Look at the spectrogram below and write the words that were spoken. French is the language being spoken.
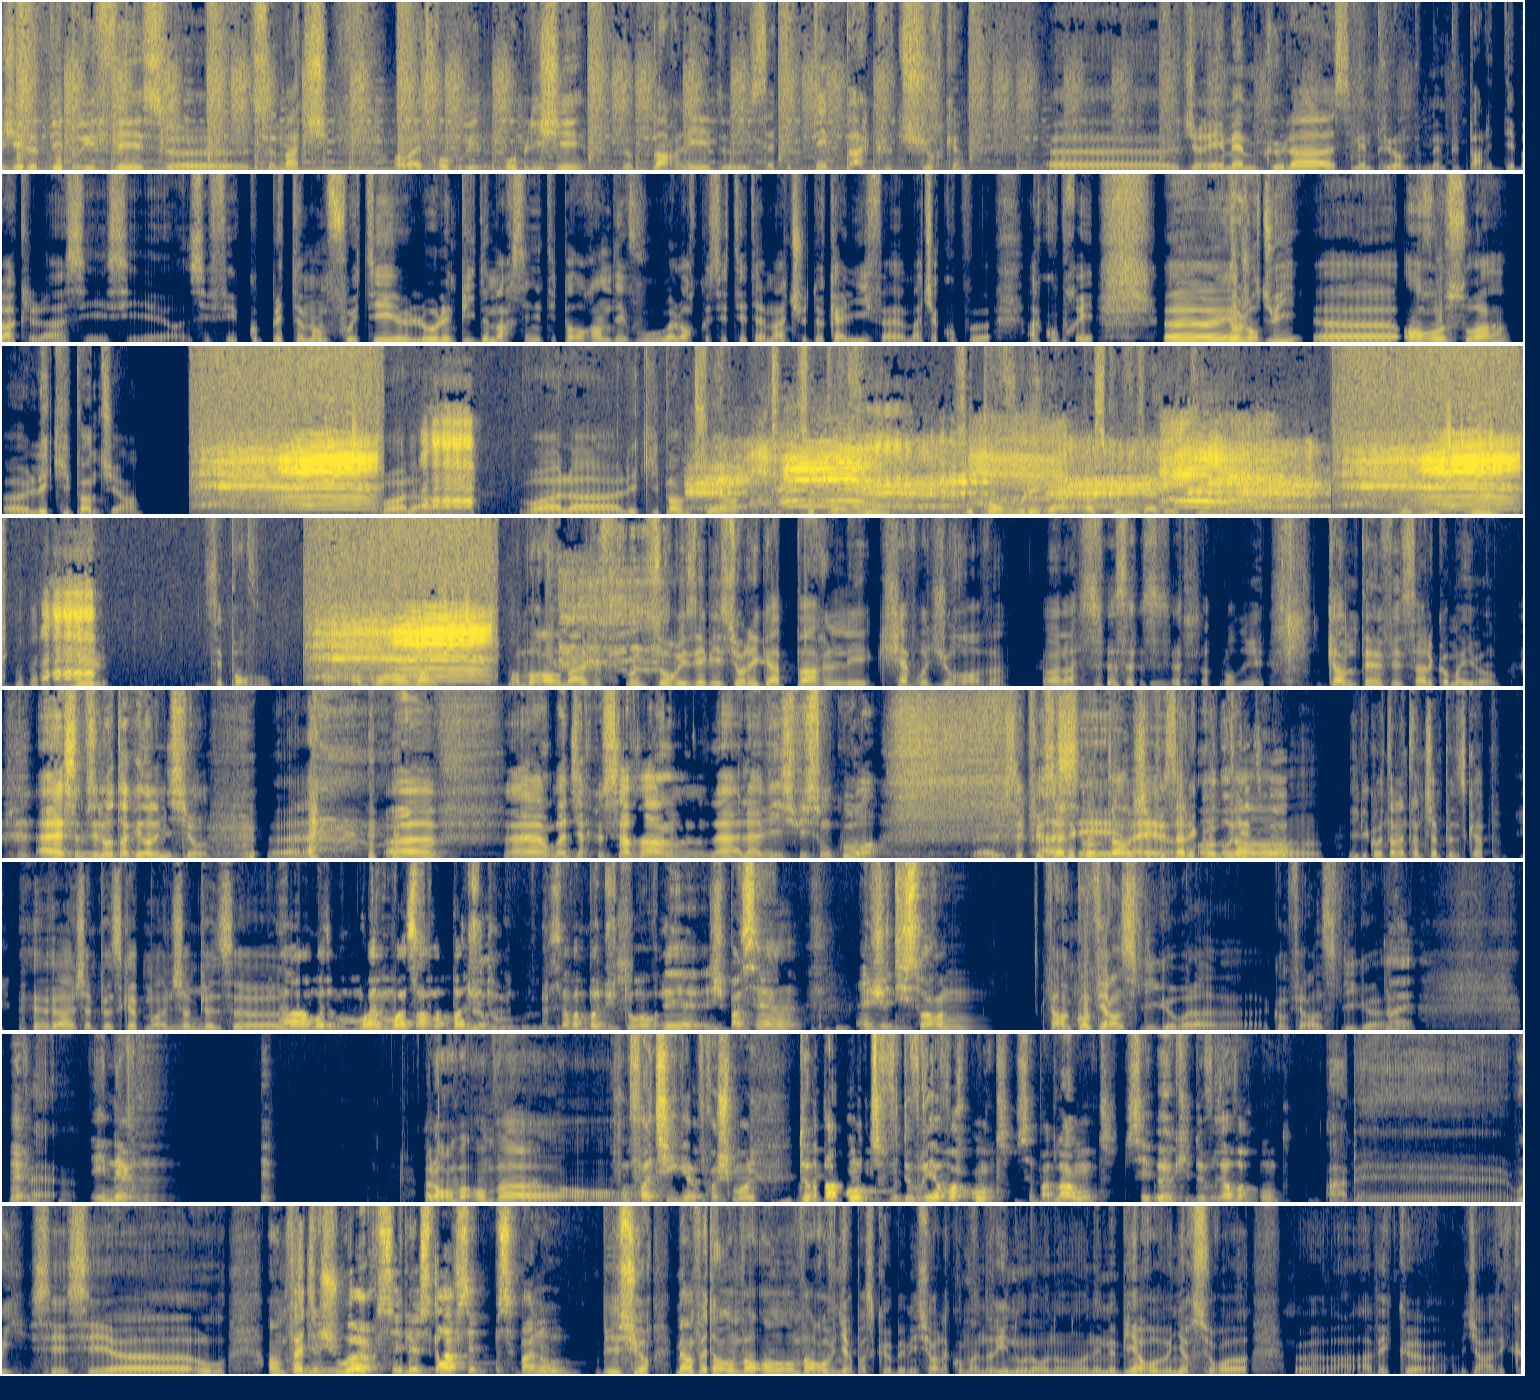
obligé de débriefer ce, ce match. On va être obligé de parler de cette débâcle turque. Euh, je dirais même que là, c'est même plus, on peut même plus parler de débâcle. Là, c'est, on s'est fait complètement fouetter. L'Olympique de Marseille n'était pas au rendez-vous alors que c'était un match de qualif, hein, un match à coupe à couper. Euh, et aujourd'hui, euh, on reçoit l'équipe entière. Voilà, voilà, l'équipe entière. C'est pour vous, c'est pour vous les gars, parce que vous avez été les, nuls, nuls, C'est pour vous. on vous rend hommage. On vous rend hommage, sponsorisé bien sûr les gars par les chèvres du Rove. Voilà, aujourd'hui, Quentin fait ça, comment ils vont euh, Ça faisait longtemps qu'il est dans l'émission. Hein. euh, on va dire que ça va, hein. la, vie suit son cours. je sais que fait ah, ça, les contents. J'ai fait ça, les contents. Euh, il est content d'être un Champions Cup. un Champions Cup, moi. Un mmh. Champions. Euh, non, moi, moi, moi, ça va pas du tout. Ça va pas du tout, en vrai. J'ai passé un, un jeudi soir en. Enfin, en Conference League, voilà. Conference League. Ouais. Énervé. Alors on va, on va. On fatigue, hein, franchement. De, par contre, vous devriez avoir honte. C'est pas de la honte. C'est eux qui devraient avoir honte. Ah ben oui, c'est c'est euh, en fait les joueurs, c'est le staff, c'est pas nous. Bien sûr, mais en fait on va on, va revenir parce que ben, bien sûr la commanderie nous on, on aimait bien revenir sur euh, euh, avec dire avec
